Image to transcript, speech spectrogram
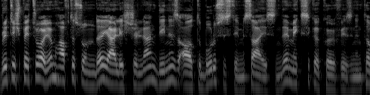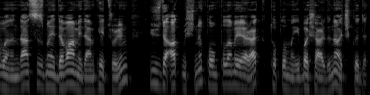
British Petroleum hafta sonunda yerleştirilen denizaltı boru sistemi sayesinde Meksika körfezinin tabanından sızmaya devam eden petrolün %60'ını pompalamayarak toplamayı başardığını açıkladı.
